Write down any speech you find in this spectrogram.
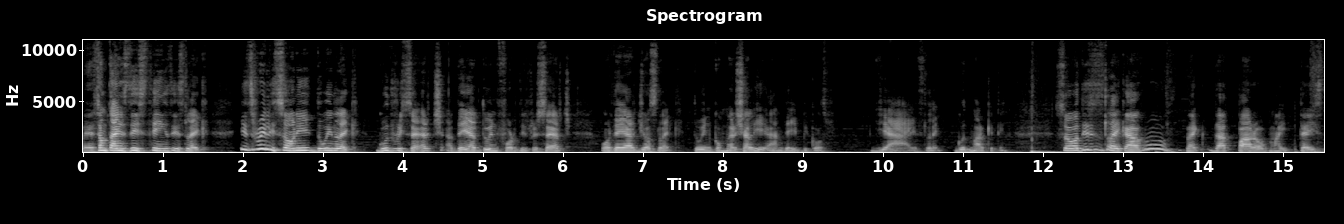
uh, sometimes these things is like it's really Sony doing like good research uh, they are doing for this research, or they are just like doing commercially and they because yeah it's like good marketing. So this is like a ooh, like that part of my taste,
